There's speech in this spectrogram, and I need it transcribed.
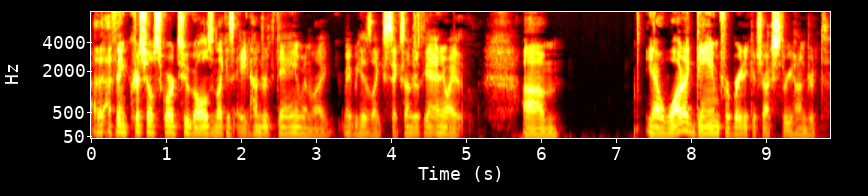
I, I think Chris Phillips scored two goals in like his 800th game and like maybe his like 600th game. Anyway, um, yeah, what a game for Brady Tkachuk's 300th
